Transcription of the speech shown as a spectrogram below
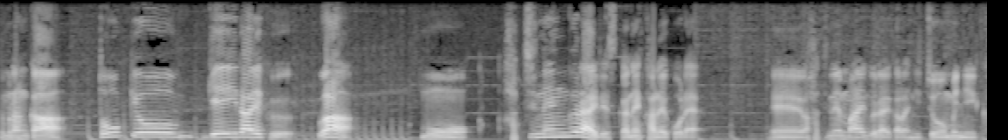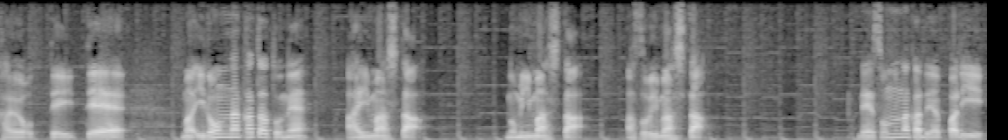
でもなんか、東京ゲイライフは、もう、8年ぐらいですかね、かれこれ。えー8年前ぐらいから2丁目に通っていて、まあ、いろんな方とね、会いました。飲みました。遊びました。で、そんな中でやっぱり、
